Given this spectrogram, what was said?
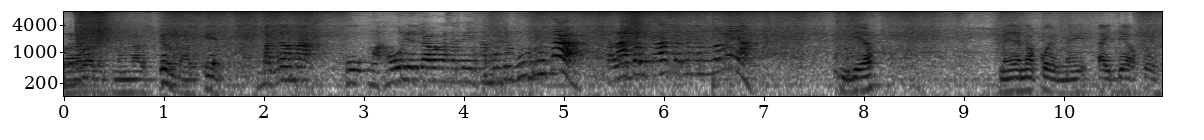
Bawal at mga supermarket. Baka ma mahuli ka baka sabihin, ah, budol-budol ka. Talagang ka ata naman namin ah. Hindi ah. May ano ko eh, may idea ako eh.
